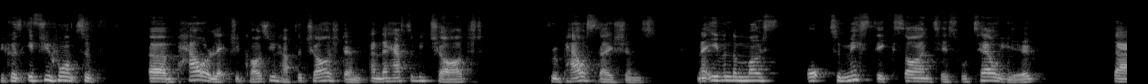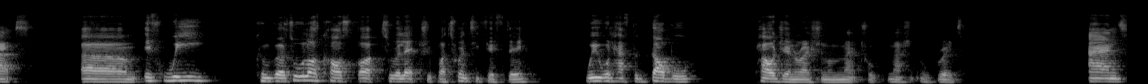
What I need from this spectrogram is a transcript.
because if you want to um, power electric cars, you have to charge them and they have to be charged through power stations. Now, even the most optimistic scientists will tell you that um, if we convert all our cars by, to electric by 2050, we will have to double power generation on the natural national grid. And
